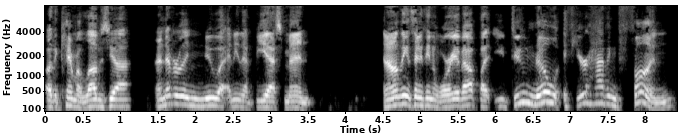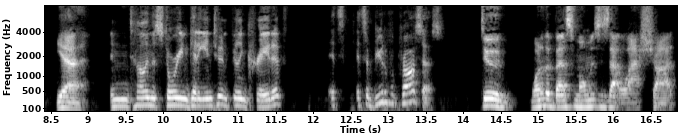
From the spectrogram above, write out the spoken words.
oh, the camera loves you. I never really knew what any of that BS meant. And I don't think it's anything to worry about, but you do know if you're having fun, yeah, and telling the story and getting into it and feeling creative, it's it's a beautiful process. Dude, one of the best moments is that last shot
